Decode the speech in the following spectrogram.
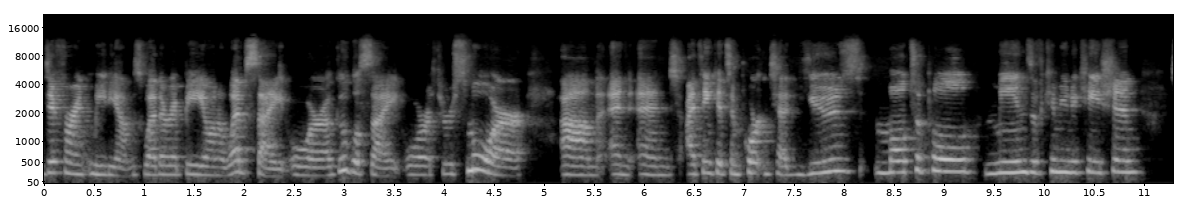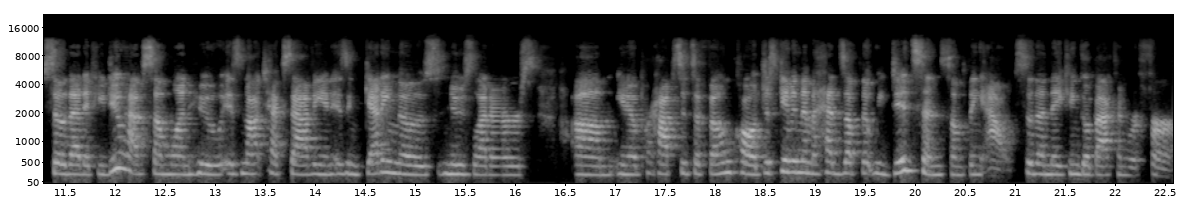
different mediums, whether it be on a website or a Google site or through SMORE. Um, and and I think it's important to use multiple means of communication so that if you do have someone who is not tech savvy and isn't getting those newsletters Um, you know, perhaps it's a phone call, just giving them a heads up that we did send something out so then they can go back and refer.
